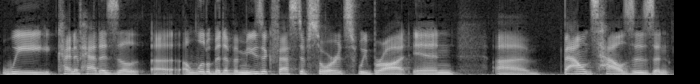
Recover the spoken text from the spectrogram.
We kind of had as a, a, a little bit of a music fest of sorts. We brought in uh, bounce houses and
